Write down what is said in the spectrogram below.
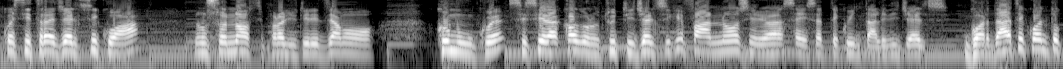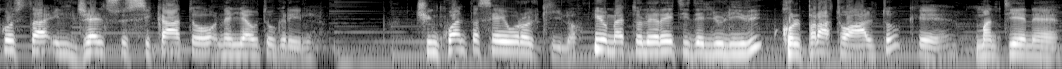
questi tre gelsi qua, non sono nostri però li utilizziamo comunque, se si raccolgono tutti i gelsi che fanno si arriva a 6-7 quintali di gelsi. Guardate quanto costa il gelso essiccato negli autogrill. 56 euro al chilo. Io metto le reti degli ulivi col prato alto che mantiene,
